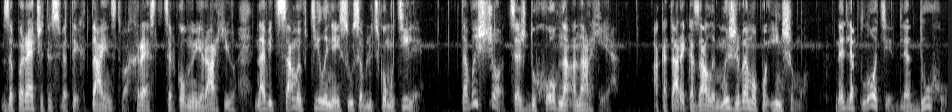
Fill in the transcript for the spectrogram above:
заперечити святих таїнства, хрест, церковну ієрархію, навіть саме втілення Ісуса в людському тілі? Та ви що? Це ж духовна анархія. А катари казали: ми живемо по-іншому. Не для плоті, для духу.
